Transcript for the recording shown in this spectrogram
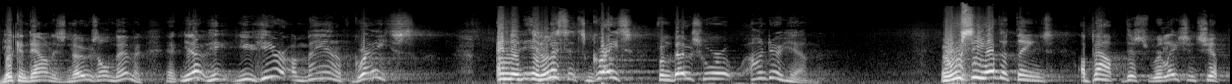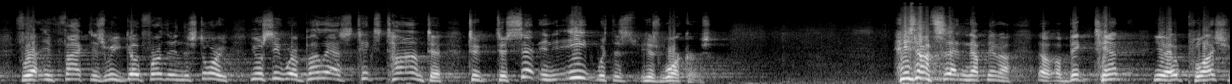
looking down his nose on them. And, and you know, he, you hear a man of grace, and it elicits grace from those who are under him. And we'll see other things about this relationship. For in fact, as we go further in the story, you'll see where Boaz takes time to, to, to sit and eat with his, his workers. He's not setting up in a, a, big tent you know, plush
